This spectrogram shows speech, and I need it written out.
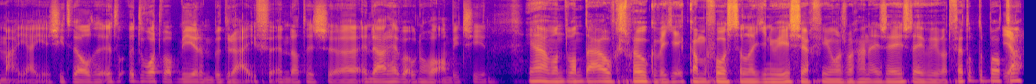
maar ja, je ziet wel, het, het wordt wat meer een bedrijf. En, dat is, en daar hebben we ook nog wel ambitie in. Ja, want, want daarover gesproken, weet je, ik kan me voorstellen dat je nu eerst zegt van jongens, we gaan eens even weer wat vet op de botten.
